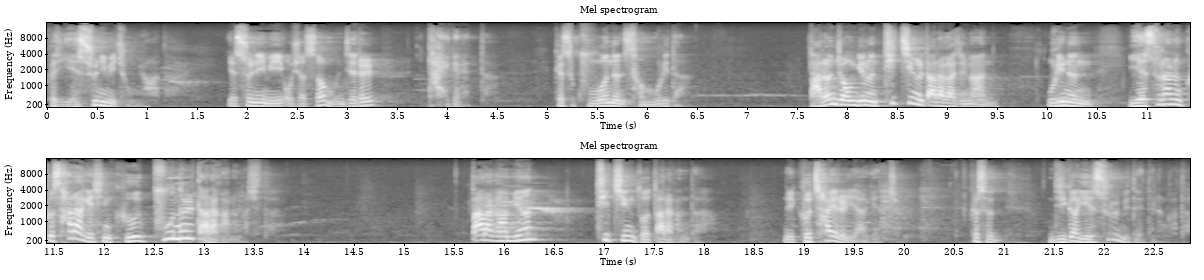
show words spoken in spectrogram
그래서 예수님이 중요하다. 예수님이 오셔서 문제를 다 해결했다. 그래서 구원은 선물이다. 다른 종교는 티칭을 따라가지만 우리는 예수라는 그 살아계신 그 분을 따라가는 것이다. 따라가면 티칭도 따라간다. 그 차이를 이야기했죠. 그래서 네가 예수를 믿어야 되는 거다.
